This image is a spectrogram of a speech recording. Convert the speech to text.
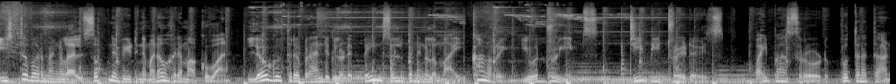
ഇഷ്ടവർണങ്ങളാൽ സ്വപ്ന വീടിന് മനോഹരമാക്കുവാൻ ലോകോത്തര ബ്രാൻഡുകളുടെ പെയിന്റ്സ് ഉൽപ്പന്നങ്ങളുമായി colouring your dreams. T B traders. Bypass road Puthanathani.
